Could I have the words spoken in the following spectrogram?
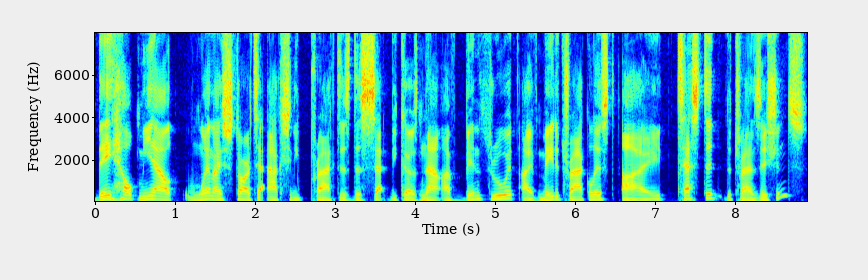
they help me out when I start to actually practice the set because now I've been through it. I've made a track list. I tested the transitions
